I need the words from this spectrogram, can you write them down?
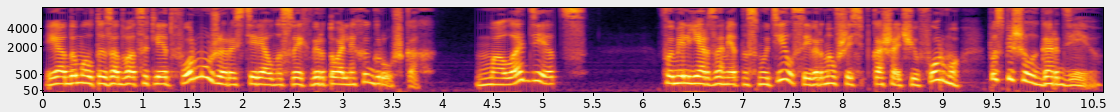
Я думал, ты за двадцать лет форму уже растерял на своих виртуальных игрушках. Молодец!» Фамильяр заметно смутился и, вернувшись в кошачью форму, поспешил к Гордею.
